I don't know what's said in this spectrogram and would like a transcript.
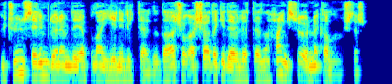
3. Selim döneminde yapılan yeniliklerde daha çok aşağıdaki devletlerden hangisi örnek alınmıştır?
